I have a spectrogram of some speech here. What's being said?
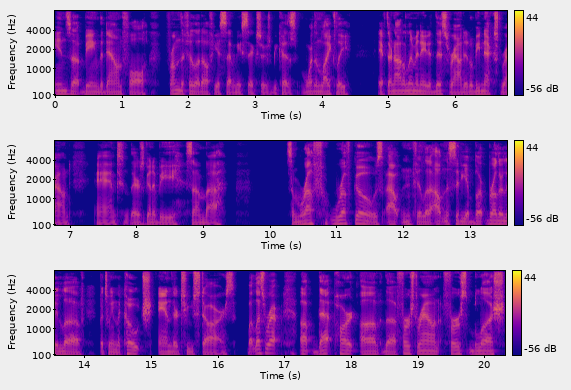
ends up being the downfall from the Philadelphia 76ers because more than likely if they're not eliminated this round, it'll be next round and there's going to be some uh some rough, rough goes out in Philly, out in the city of brotherly love between the coach and their two stars. But let's wrap up that part of the first round, first blush,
